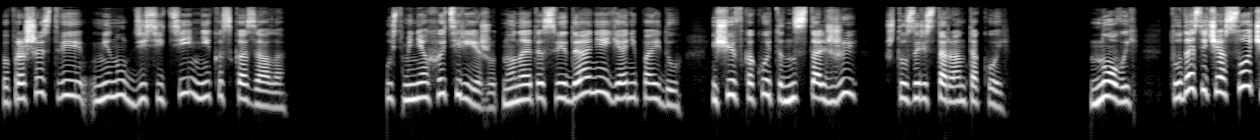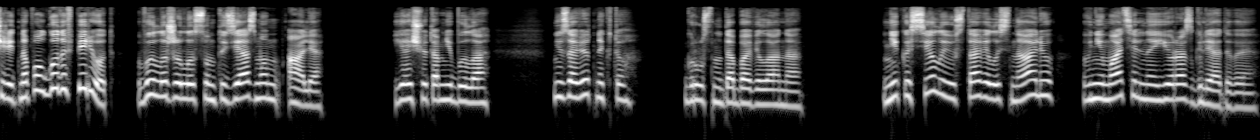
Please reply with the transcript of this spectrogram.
По прошествии минут десяти Ника сказала. «Пусть меня хоть режут, но на это свидание я не пойду. Еще и в какой-то ностальжи. Что за ресторан такой?» «Новый. Туда сейчас очередь на полгода вперед, выложила с энтузиазмом Аля. «Я еще там не была. Не зовет никто», — грустно добавила она. Ника села и уставилась на Алю, внимательно ее разглядывая.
